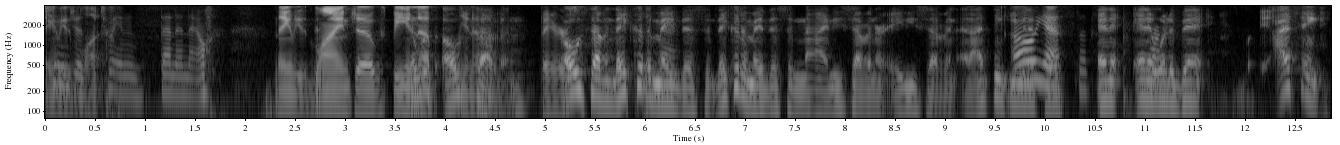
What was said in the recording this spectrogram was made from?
making these, changes bli- between then and now. making these blind jokes, It beating was up, you know, 07. bears. 07 they could have made this they could have made this in 97 or 87 and i think even Oh, if they- yes, that's and it, and it would have been i think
